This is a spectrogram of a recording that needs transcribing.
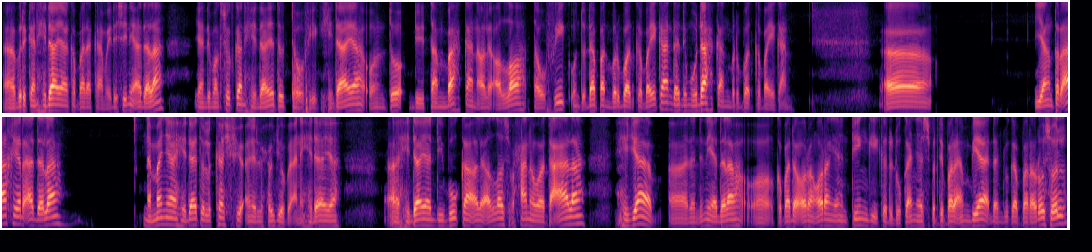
Berikan hidayah kepada kami. Di sini adalah yang dimaksudkan hidayah itu taufik. Hidayah untuk ditambahkan oleh Allah taufik untuk dapat berbuat kebaikan dan dimudahkan berbuat kebaikan. Uh, yang terakhir adalah namanya hidayatul kashfi anil hujub. Yani hidayah, uh, hidayah dibuka oleh Allah subhanahu wa ta'ala hijab. Uh, dan ini adalah uh, kepada orang-orang yang tinggi kedudukannya seperti para anbiya dan juga para rasul.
